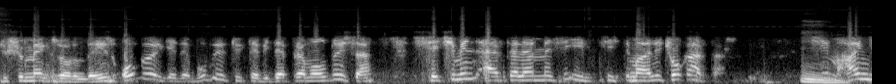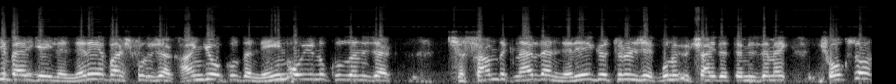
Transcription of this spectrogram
düşünmek zorundayız. O bölgede bu büyüklükte bir deprem olduysa seçimin ertelenmesi ihtimali çok artar. Kim hangi belgeyle nereye başvuracak, hangi okulda neyin oyunu kullanacak, sandık nereden nereye götürülecek bunu 3 ayda temizlemek çok zor.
